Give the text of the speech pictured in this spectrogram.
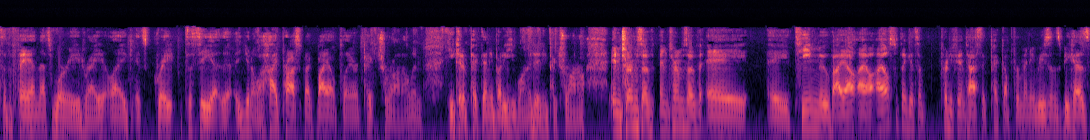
to the fan that's worried, right? Like it's great to see a, you know a high prospect buyout player pick Toronto, and he could have picked anybody he wanted, and he picked Toronto. In terms of in terms of a a team move, I I, I also think it's a pretty fantastic pickup for many reasons because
